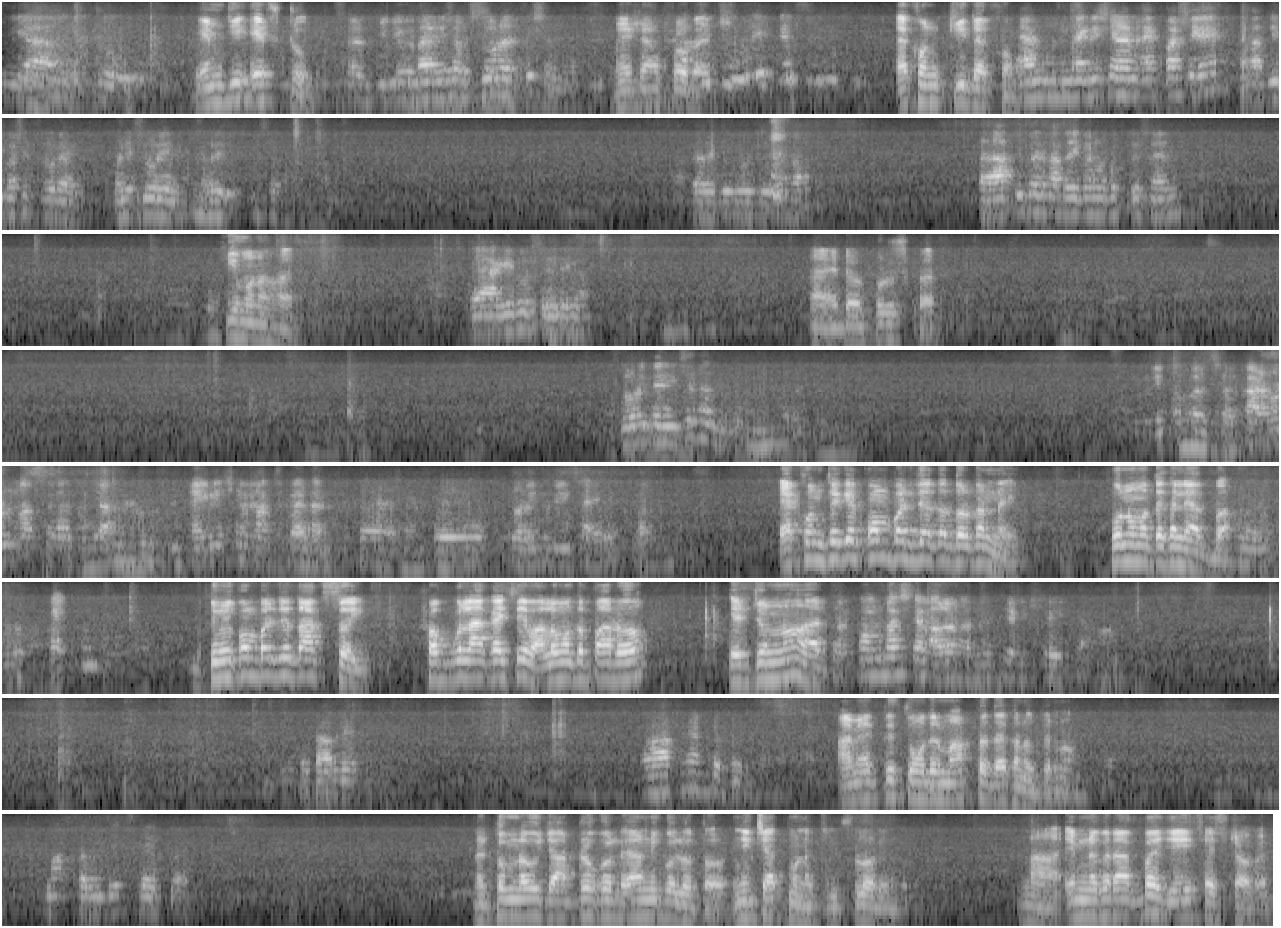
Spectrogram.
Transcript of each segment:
Yeah, true. MG F two Magnesium magnesium fluoride এখন কি দেখো? Magnesium এক পাশে আর দুই পাশে ফ্লোরাইড মানে ফ্লোরিন সরি কি আপনি করতেছেন। কি মনে হয়? এই আগে করছেন দেখা হ্যাঁ এটা পুরস্কার। এখন থেকে কোম্পানি দেওয়ার দরকার নাই। কোনো মতে খালি আঁকবা। তুমি কোম্পানিতে তো আঁকছই সবগুলো আঁকাইছে ভালো মতো পারো এর জন্য আর ভালো না আমি একটা তোমাদের মাপটা দেখানোর জন্য। মানে তোমরা ওই যে আদ্র করলে এমনি করল তো নিচে আঁকবো নাকি ফ্লোরিন না এমনি করে আঁকবা যে এই সাইজটা হবে।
